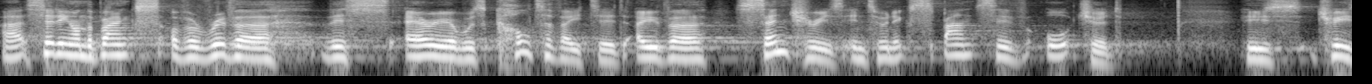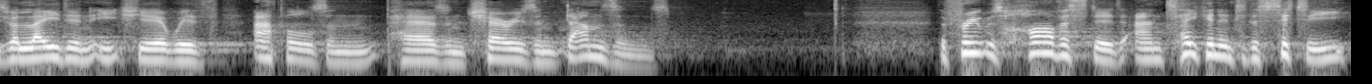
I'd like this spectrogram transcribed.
Uh, sitting on the banks of a river, this area was cultivated over centuries into an expansive orchard whose trees were laden each year with apples and pears and cherries and damsons. The fruit was harvested and taken into the city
